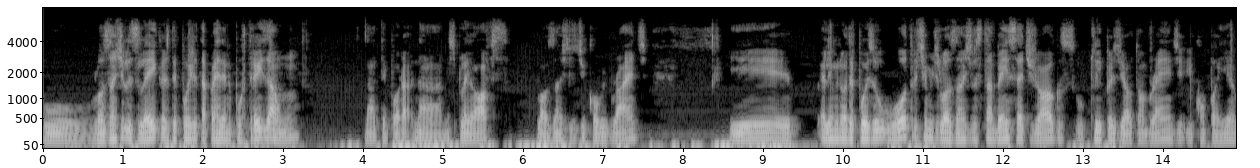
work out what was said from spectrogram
o Los Angeles Lakers depois de estar perdendo por 3 a 1 na temporada, na, nos playoffs. Los Angeles de Kobe Bryant. E eliminou depois o, o, outro time de Los Angeles também em sete jogos, o Clippers de Elton Brand e companhia.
